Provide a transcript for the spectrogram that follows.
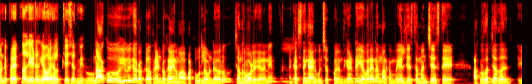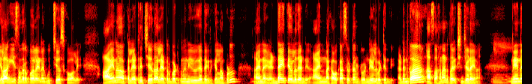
అంటే ప్రయత్నాలు చేయడానికి ఎవరు హెల్ప్ చేశారు మీకు? నాకు యువి గారు ఒక ఫ్రెండ్ ఒక ఆయన మా పక్క ఊర్లో ఉండేవారు చంద్రమౌళి గారు అని ఖచ్చితంగా ఆయన గురించి చెప్పుకోవాలి. ఎందుకంటే ఎవరైనా మనకు మేలు చేస్తే మంచి చేస్తే ఆ కృతజ్ఞత ఇలా ఈ సందర్భాలైనా గుర్తు చేసుకోవాలి. ఆయన ఒక లెటర్ ఇచ్చారు. ఆ లెటర్ పట్టుకుని నేను యువి గారి దగ్గరికి వెళ్ళినప్పుడు ఆయన వెంటనే అయితే ఇవ్వలేదండి ఆయన నాకు అవకాశం ఇవ్వడానికి రెండేళ్ళు పెట్టింది. అంటే నా- సహనాన్ని పరీక్షించాడు ఆయన. నేను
